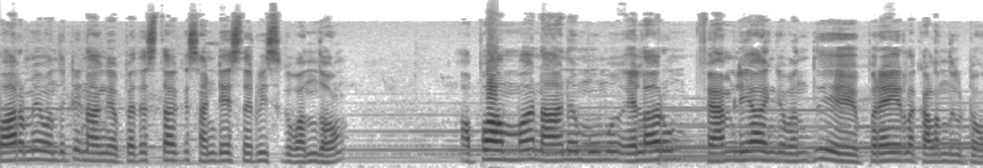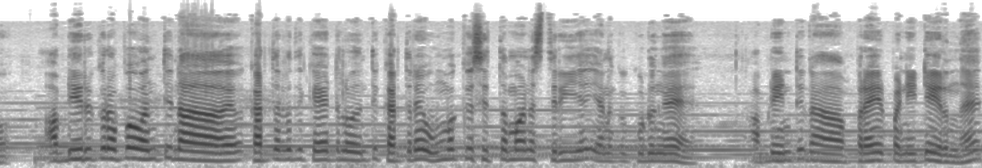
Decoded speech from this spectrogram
வாரமே வந்துட்டு நாங்கள் பெதஸ்தாவுக்கு சண்டே சர்வீஸுக்கு வந்தோம். அப்பா அம்மா நான் மூமு எல்லாரும் ஃபேமிலியாக இங்கே வந்து ப்ரேயரில் கலந்துக்கிட்டோம். அப்படி இருக்கிறப்போ வந்துட்டு நான் கர்த்தரது கேட்டில் வந்துட்டு கர்த்தரே உமக்கு சித்தமான ஸ்திரியை எனக்கு கொடுங்க அப்படின்ட்டு நான் ப்ரேயர் பண்ணிகிட்டே இருந்தேன்.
